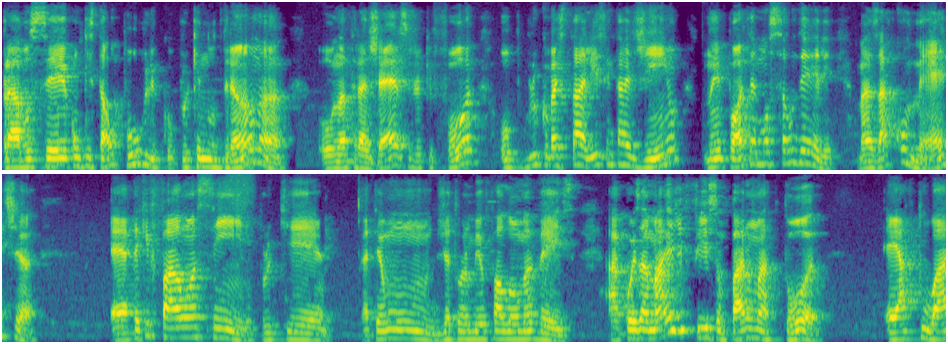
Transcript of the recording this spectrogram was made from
para você conquistar o público, porque no drama ou na tragédia, seja o que for, o público vai estar ali sentadinho, não importa a emoção dele. Mas a comédia, é até que falam assim, porque até um diretor meu falou uma vez, a coisa mais difícil para um ator é atuar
